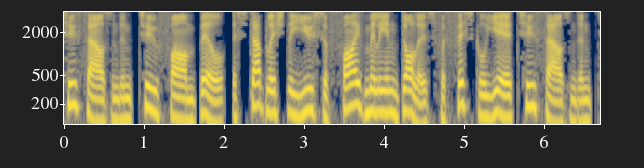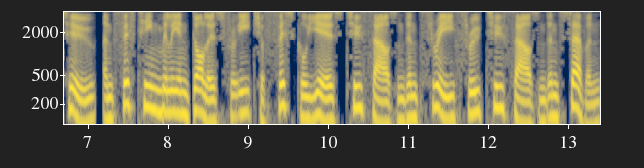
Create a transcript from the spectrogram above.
2002 Farm Bill, established the use of $5 million for fiscal year 2002, and $15 million for each of fiscal years 2003 through 2007,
